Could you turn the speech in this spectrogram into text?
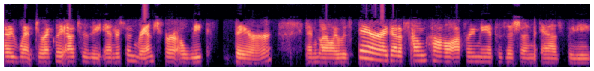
I went directly out to the Anderson Ranch for a week there, and while I was there, I got a phone call offering me a position as the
